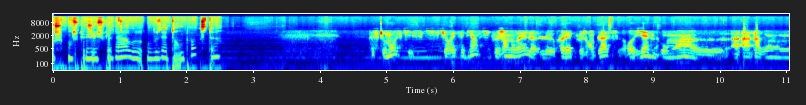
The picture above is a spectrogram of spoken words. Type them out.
je pense que jusque-là, vous êtes en poste. Parce que moi, ce qui, ce qui- ce qui aurait été bien, c'est que Jean-Noël, le collègue que je remplace, revienne au moins euh, à- avant, euh,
